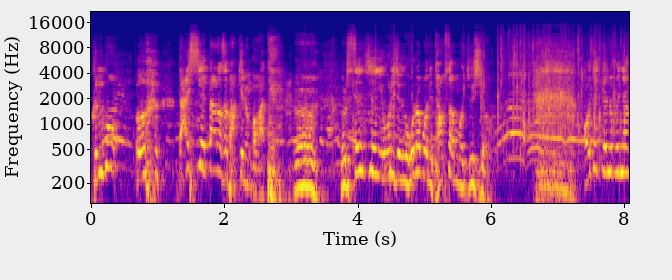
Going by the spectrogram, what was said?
그리고 어, 날씨에 따라서 바뀌는 것 같아 어, 우리 센스 형이 우리 저기 오라버니 박수 한번 주시오 어저께는 그냥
